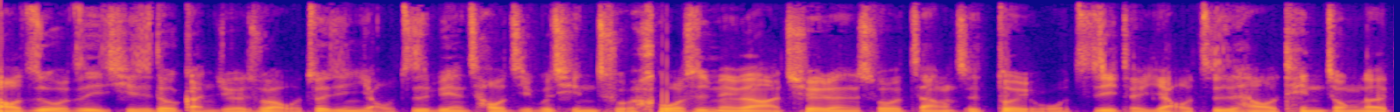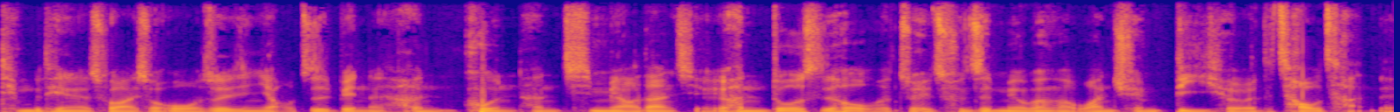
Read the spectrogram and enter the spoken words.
导致我自己其实都感觉出来，我最近咬字变得超级不清楚了。我是没办法确认说这样子对我自己的咬字还有听众的听不听得出来说，我最近咬字变得很混，很轻描淡写。有很多时候我嘴唇是没有办法完全闭合的，超惨的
